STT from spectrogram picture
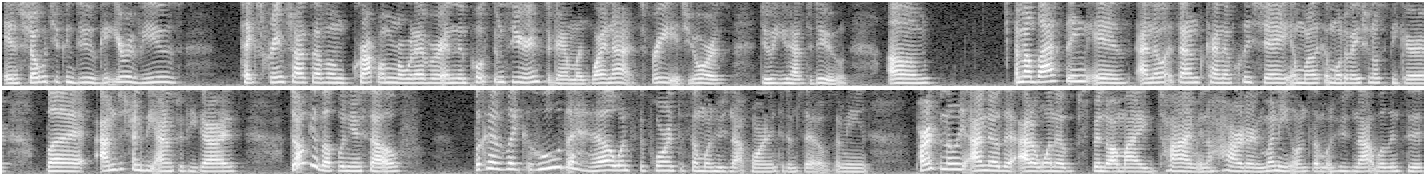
and show what you can do. Get your reviews, take screenshots of them, crop them or whatever, and then post them to your Instagram. Like why not? It's free. It's yours. Do what you have to do. Um, and my last thing is, I know it sounds kind of cliche and more like a motivational speaker, but I'm just trying to be honest with you guys. Don't give up on yourself. Because, like, who the hell wants to pour into someone who's not pouring into themselves? I mean, personally, I know that I don't want to spend all my time and hard earned money on someone who's not willing to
